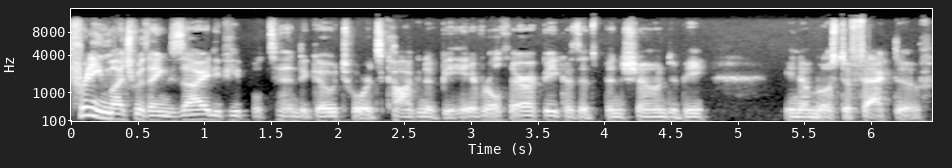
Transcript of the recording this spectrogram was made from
pretty much with anxiety people tend to go towards cognitive behavioral therapy because it's been shown to be you know most effective.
